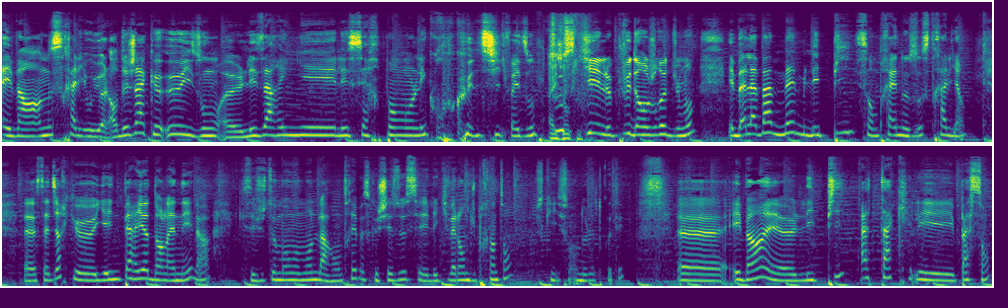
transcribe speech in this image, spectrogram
Eh ben en Australie, oui. Alors déjà que eux, ils ont euh, les araignées, les serpents, les crocodiles, enfin ils ont Ah, ils tout ont ce tout. qui est le plus dangereux du monde. Et ben là-bas, même les pies s'en prennent aux Australiens. Euh, C'est-à-dire qu'il y a une période dans l'année là, qui c'est justement au moment de la rentrée, parce que chez eux c'est l'équivalent du printemps, puisqu'ils sont de l'autre côté. Euh, et ben euh, les pies attaquent les passants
